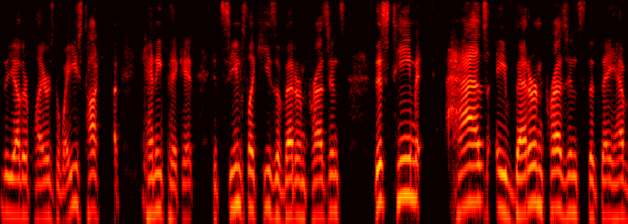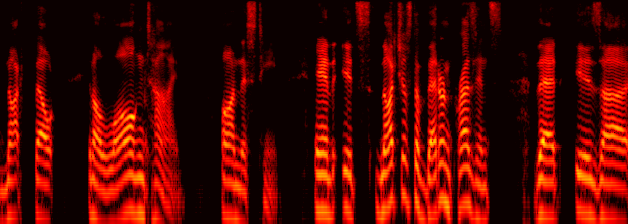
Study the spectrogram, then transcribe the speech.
the other players, the way he's talking about Kenny Pickett, it seems like he's a veteran presence. This team has a veteran presence that they have not felt in a long time on this team. And it's not just a veteran presence that is uh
